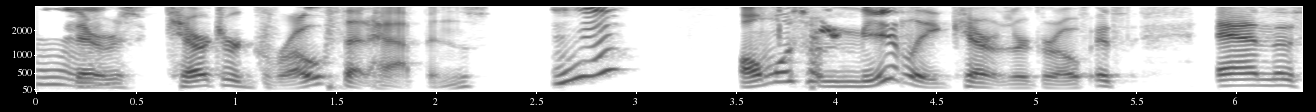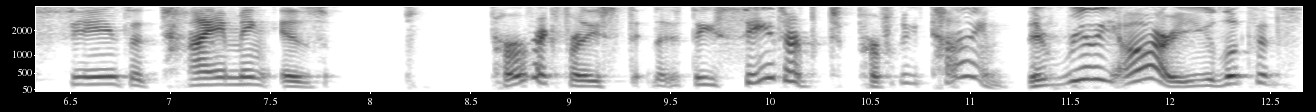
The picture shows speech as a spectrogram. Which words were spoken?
Mhm. There's character growth that happens Mhm. almost immediately. Character growth. It's and the scenes, the timing is perfect for these. th- These scenes are perfectly timed. They really are. You look at. This,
